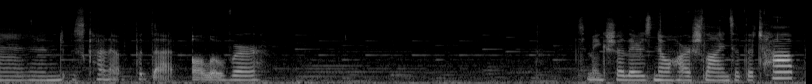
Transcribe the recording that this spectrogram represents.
And just kind of put that all over to make sure there's no harsh lines at the top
